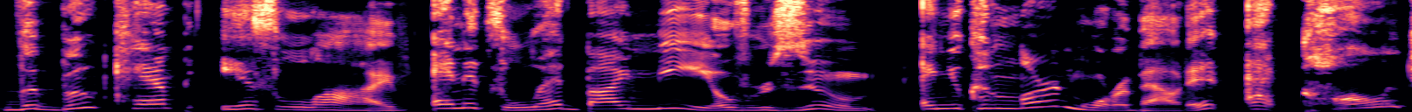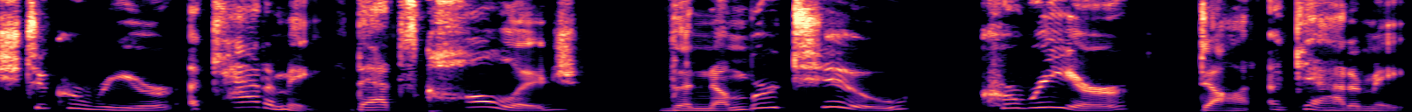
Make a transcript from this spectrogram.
The boot camp is live and it's led by me over Zoom. And you can learn more about it at College to Career Academy. That's college, the number two, career academy.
